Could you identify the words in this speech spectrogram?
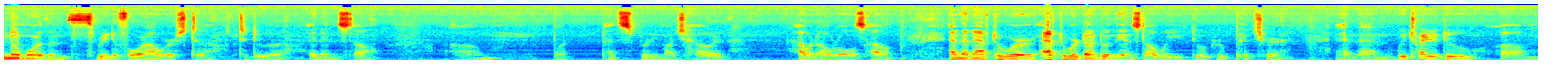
no more than three to four hours to, to do a, an install. Um, but that's pretty much how it how it all rolls out. And then after we're after we're done doing the install, we do a group picture, and then we try to do um,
